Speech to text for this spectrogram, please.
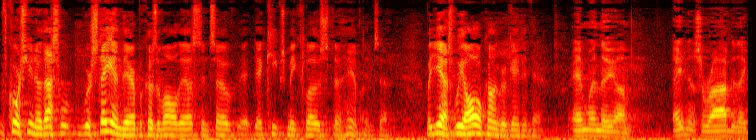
of course, you know that's we're staying there because of all this, and so it, it keeps me close to Hampton. So, but yes, we all congregated there. And when the um, agents arrived, did they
